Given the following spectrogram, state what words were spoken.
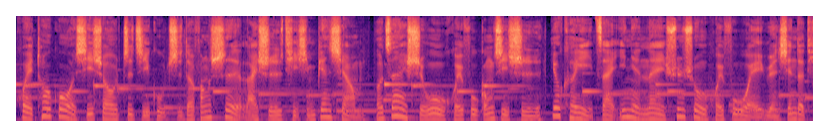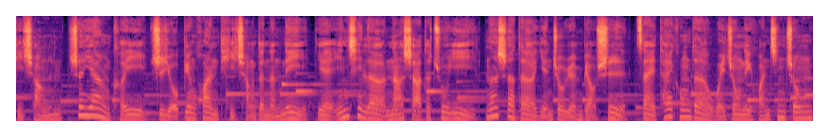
会透过吸收自己骨质的方式来使体型变小，而在食物恢复供给时，又可以在一年内迅速恢复为原先的体长。这样可以自由变换体长的能力，也引起了 NASA 的注意。NASA 的研究员表示，在太空的微重力环境中，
